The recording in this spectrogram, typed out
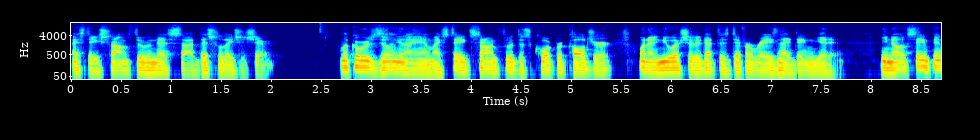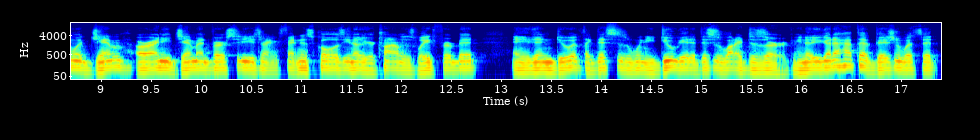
I stayed strong through this uh, this relationship. Look how resilient I am. I stayed strong through this corporate culture when I knew I should have got this different raise and I didn't get it. You know, same thing with gym or any gym adversities or any fitness goals. You know, you're trying to lose weight for a bit and you didn't do it. Like this is when you do get it. This is what I deserve. You know, you got to have that vision with it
